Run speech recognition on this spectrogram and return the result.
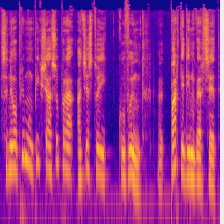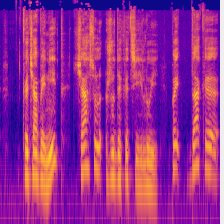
să ne oprim un pic și asupra acestui cuvânt, parte din verset, căci a venit ceasul judecății lui. Păi, dacă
